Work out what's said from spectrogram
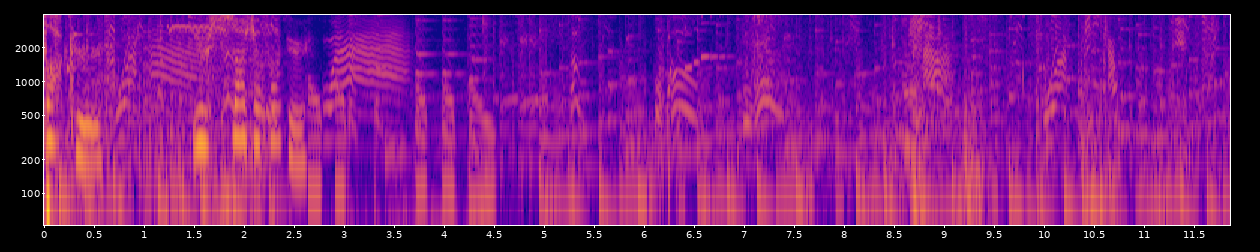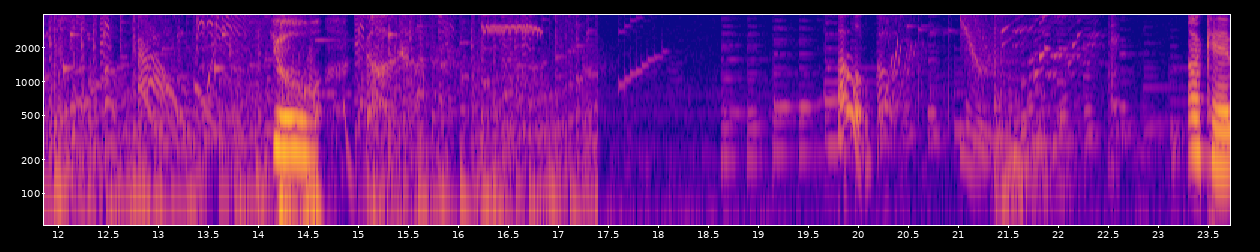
fucker. You're such a fucker. Yo! Oh. Okay,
